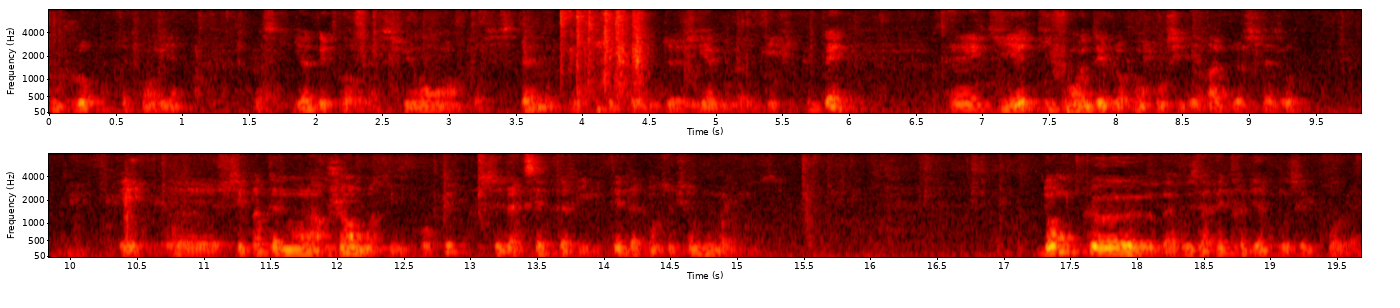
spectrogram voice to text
toujours parfaitement bien, parce qu'il y a des corrélations entre systèmes. Et ensuite, une deuxième difficulté, qui est qu'ils font un développement considérable de ce réseau. Et euh, ce n'est pas tellement l'argent, moi, qui me préoccupe, c'est l'acceptabilité de la construction de nouvelles. Donc, euh, ben, vous avez très bien posé le problème.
